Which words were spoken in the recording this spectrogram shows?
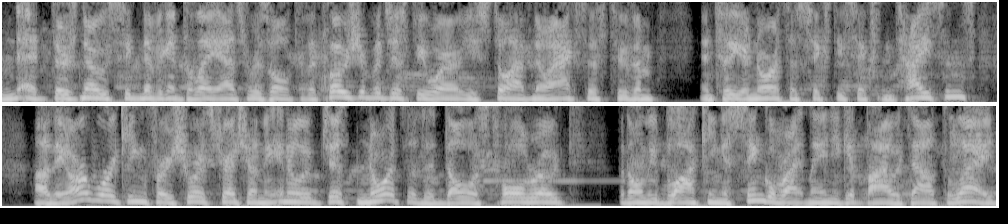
Uh, there's no significant delay as a result of the closure, but just beware you still have no access to them until you're north of 66 and Tyson's. Uh, they are working for a short stretch on the Inner Loop just north of the Dulles Toll Road but only blocking a single right lane you get by without delay.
